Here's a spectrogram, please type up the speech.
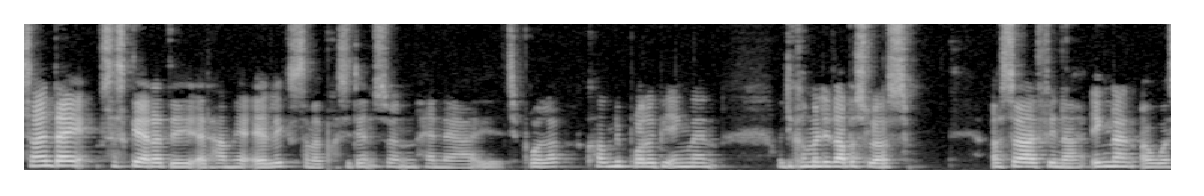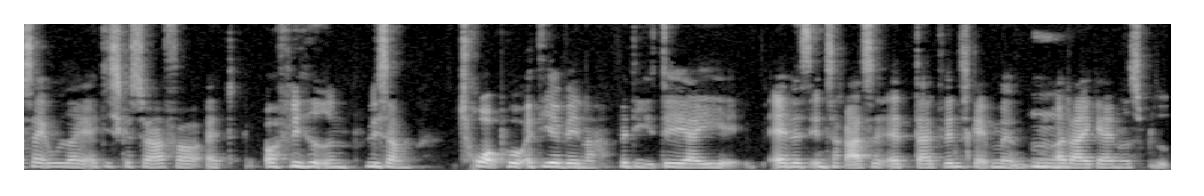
Så en dag, så sker der det, at ham her Alex, som er præsidentsønnen, han er øh, til bryllup, kongelig bryllup i England, og de kommer lidt op og slås. Og så finder England og USA ud af, at de skal sørge for, at offentligheden ligesom tror på, at de er venner, fordi det er i alles interesse, at der er et venskab mellem dem, Mm. og der ikke er noget splid.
